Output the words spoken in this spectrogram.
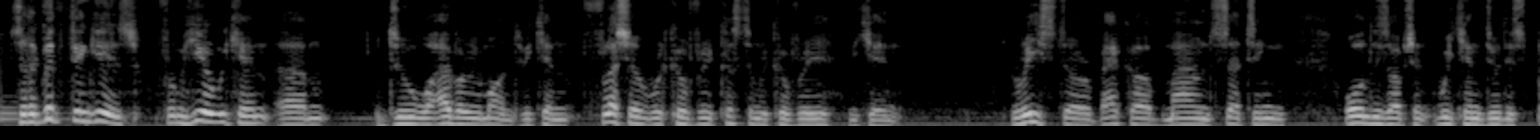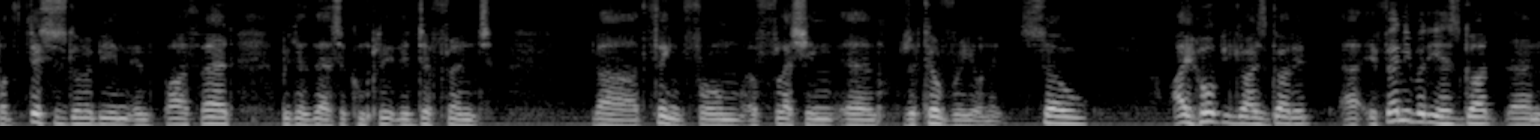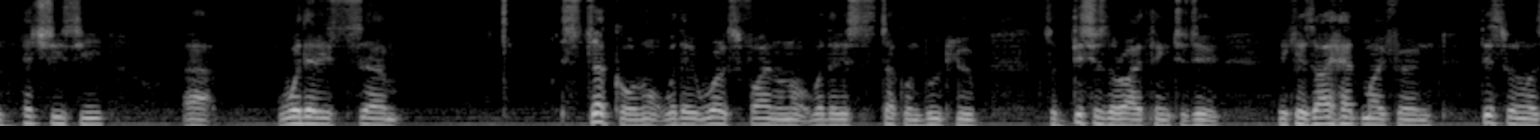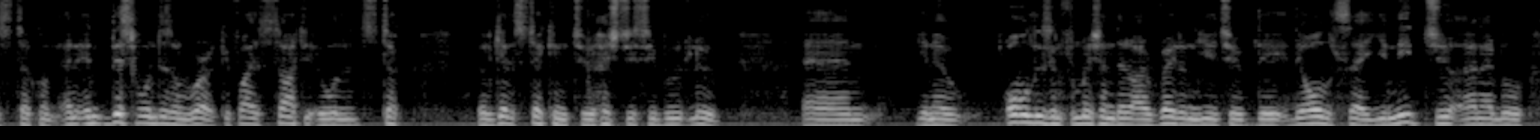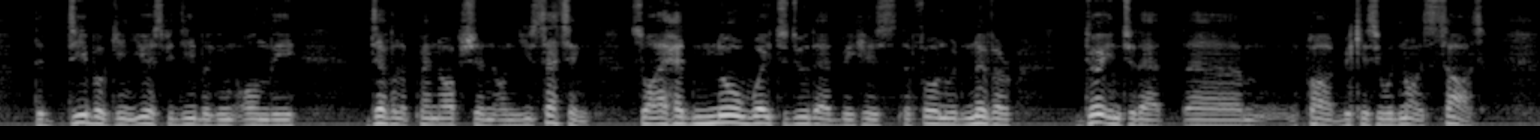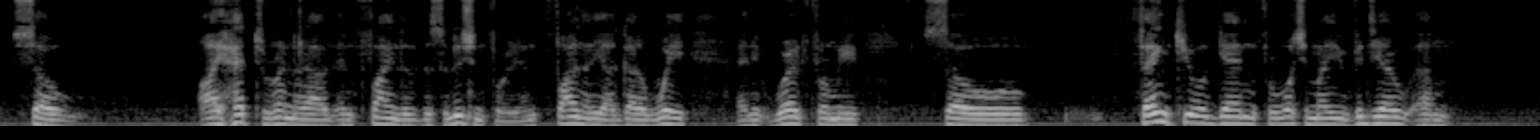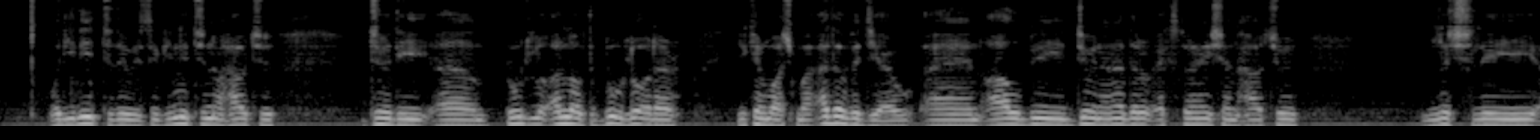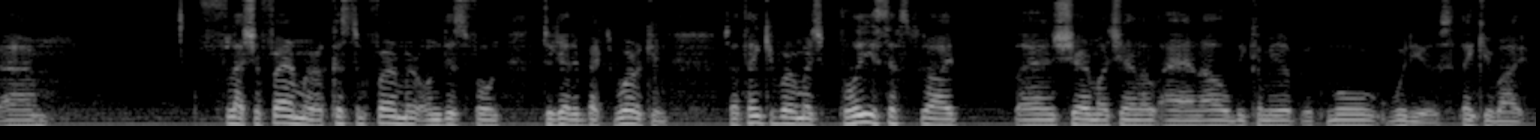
So the good thing is from here we can um, do whatever we want. We can flash a recovery custom recovery. We can restore backup mount setting all these options we can do this. But this is going to be in, in path ahead because that's a completely different uh, thing from a flashing uh, recovery on it. So I hope you guys got it. Uh, if anybody has got um, HTC uh, whether it's um, stuck or not whether it works fine or not whether it's stuck on boot loop so this is the right thing to do. Because I had my phone this one was stuck on and, and this one doesn't work. If I start it it will stuck it will get stuck into HTC boot loop. And you know all this information that I read on YouTube they, they all say you need to enable the debugging USB debugging on the development option on your setting. So I had no way to do that because the phone would never go into that um, part because it would not start. So I had to run around and find the, the solution for it. And finally I got a way and it worked for me. So thank you again for watching my video. Um, what you need to do is if you need to know how to do the um, boot unlock the bootloader you can watch my other video. And I'll be doing another explanation how to literally um, flash a firmware a custom firmware on this phone to get it back working so thank you very much. Please subscribe and share my channel and I'll be coming up with more videos. Thank you. Bye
